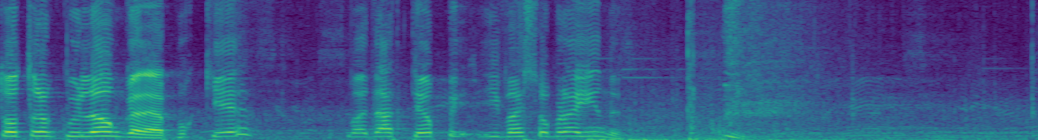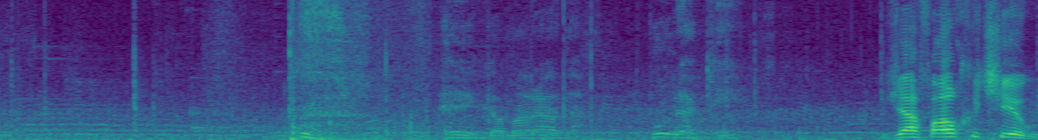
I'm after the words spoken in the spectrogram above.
tô tranquilão, galera, porque vai dar tempo e vai sobrar ainda. Ei, camarada, por aqui. Já falo contigo.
